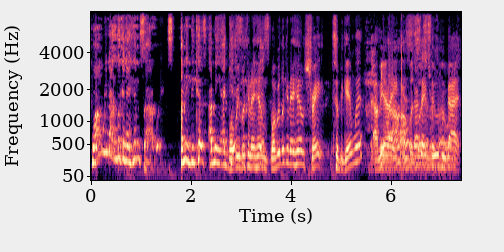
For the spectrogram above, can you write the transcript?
Why are we not looking at him sideways? I mean, because I mean, I guess Were we looking at him? Were we looking at him straight to begin with? I mean, Yeah, I was the same dude who got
